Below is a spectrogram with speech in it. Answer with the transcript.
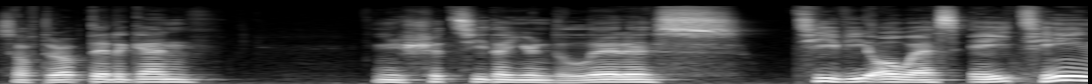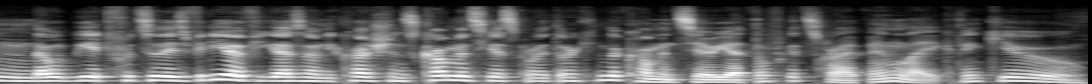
software update again. You should see that you're in the latest tvOS 18. That would be it for today's video. If you guys have any questions, comments, you guys can write them in the comments area. Don't forget to subscribe and like. Thank you.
